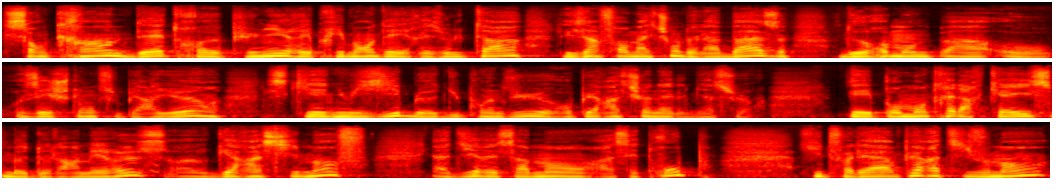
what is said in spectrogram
sans crainte d'être puni, réprimandé. Résultat, les informations de la base ne remontent pas aux échelons supérieurs, ce qui est nuisible du point de vue opérationnel, bien sûr. Et pour montrer l'archaïsme de l'armée russe, Gerasimov a dit récemment à ses troupes qu'il fallait impérativement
